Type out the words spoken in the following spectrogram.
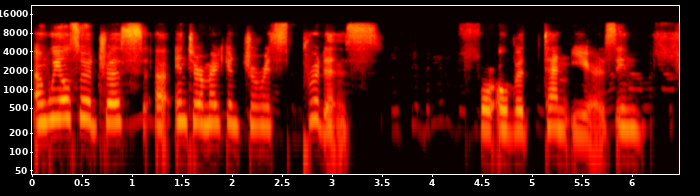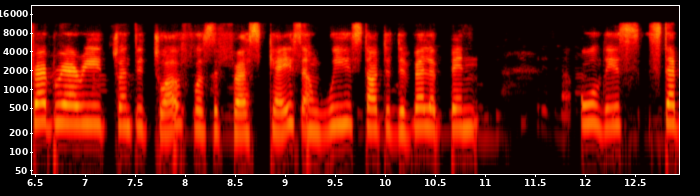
And we also address uh, inter-American jurisprudence for over 10 years. In February 2012 was the first case, and we started developing all this step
